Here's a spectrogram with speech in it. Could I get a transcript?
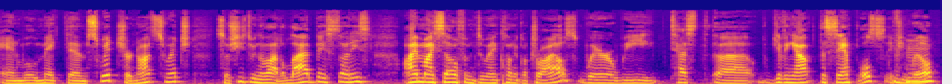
and will make them switch or not switch. So she's doing a lot of lab based studies. I myself am doing clinical trials where we test, uh, giving out the samples, if mm-hmm. you will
